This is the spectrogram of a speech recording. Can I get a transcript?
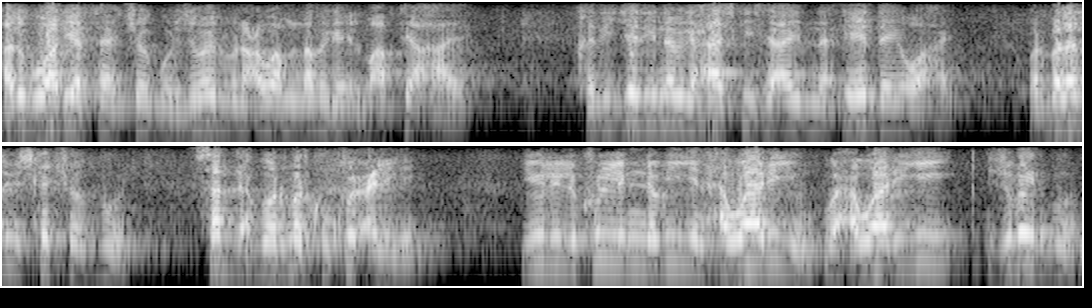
adigu waad yartahay joog buuri zubayr binu cawaam nabiga ilmo abti ahaaye. Khadiijadii nabiga xaaskiisa ahaydna eeday u ahayd. War bal aduu iska joog buuri saddex goor markuu ku celiyey yuli likulli nabiyin xawaariyun wa xawaariyi zubayr buun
